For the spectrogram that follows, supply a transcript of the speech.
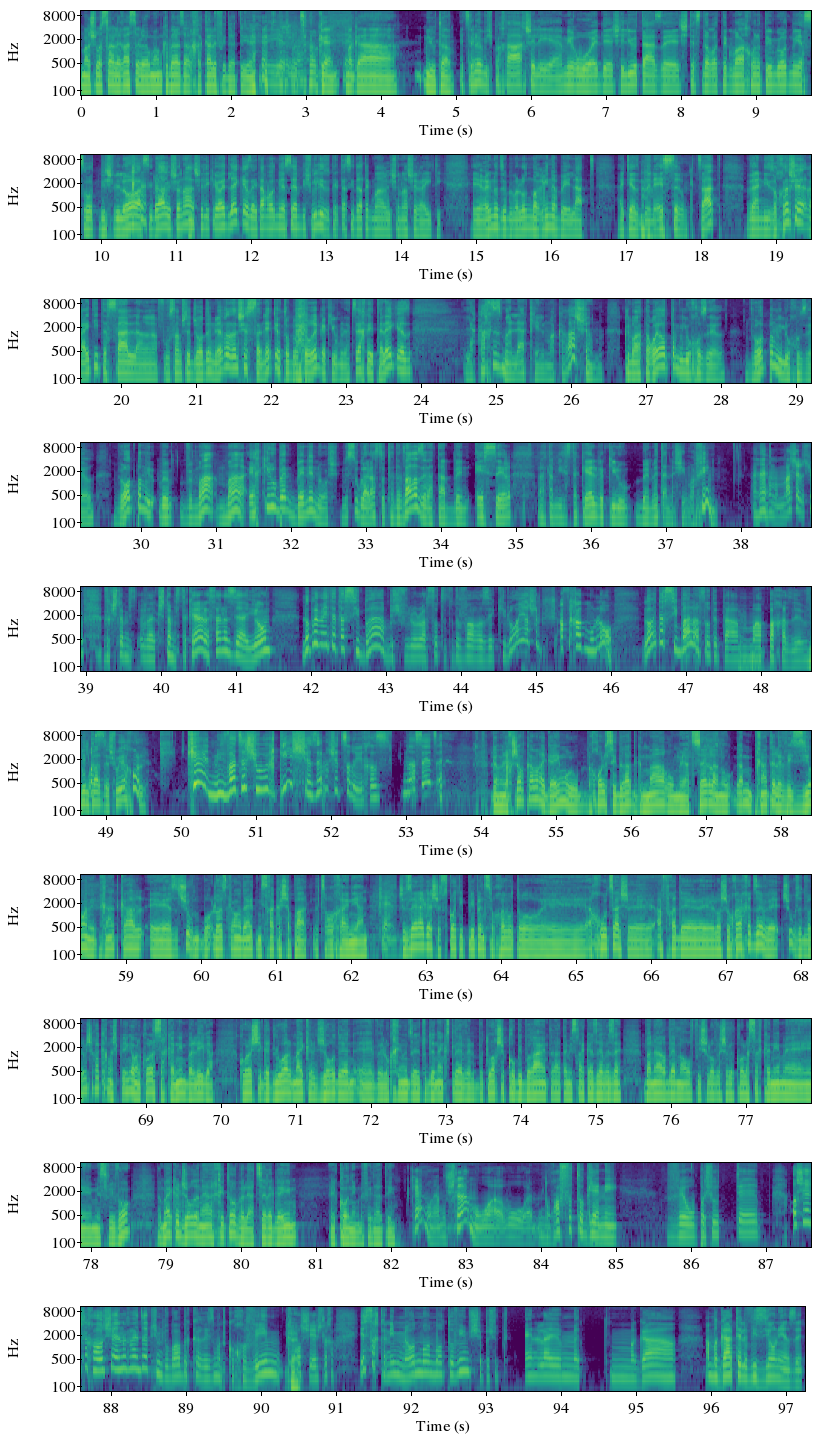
מה שהוא עשה לראסל היום, הוא היה מקבל על זה הרחקה לפי דעתי. יש מצב. כן, מגע מיותר. אצלנו במשפחה, אח שלי, אמיר הוא אוהד של יוטה, אז אה, שתי סדרות הגמר האחרונות היו מאוד מייסרות בשבילו. הסדרה הראשונה שלי כאוהד לייקרס הייתה מאוד מייסרת בשבילי, זאת הייתה סדרת הגמר הראשונה שראיתי. אה, ראינו את זה במלון מרינה באילת. הייתי אז בן עשר וקצת, ואני זוכר שראיתי את הסל המפורסם של ג'ורדן, מעבר לזה ששנאתי אותו באותו רגע, כי הוא מנצח לי את הלייקרס, לקח זמן לעכל מה קרה שם. כלומר, אתה רואה עוד פעם הילוך חוזר, ועוד פעם הילוך חוזר, ועוד פעם הילוך, ו- ומה, מה, איך כאילו בן, בן אנוש מסוגל לעשות את הדבר הזה, ואתה בן עשר, ואתה מסתכל, וכאילו, באמת אנשים עפים. ממש אנשים, וכשאתה, וכשאתה מסתכל על הסל הזה היום, לא באמת הייתה סיבה בשבילו לעשות את הדבר הזה, כי לא היה שם אף אחד מולו. לא הייתה סיבה לעשות את המהפך הזה. מלבד זה שהוא יכול. כן, מלבד זה שהוא הרגיש שזה מה שצריך, אז נעשה את זה. גם לחשוב כמה רגעים הוא בכל סדרת גמר, הוא מייצר לנו, גם מבחינת טלוויזיון, מבחינת קהל, אה, אז שוב, בוא, לא הזכרנו עדיין את משחק השפעת, לצורך העניין. כן. שזה רגע שסקוטי פיפן סוחב אותו אה, החוצה, שאף אחד אה, לא שוכח את זה, ושוב, זה דברים שאחר כך משפיעים גם על כל השחקנים בליגה. כל אלה שגדלו על מייקל ג'ורדן אה, ולוקחים את זה to the next level. בטוח שקובי בריינט ראה את המשחק הזה וזה, בנה הרבה מהאופי שלו ושל כל השחקנים אה, מסביבו, ומייקל ג'ורדן היה הכי טוב בלייצר רגעים איקונים לפי דעתי. כן, הוא היה מושלם, הוא, הוא נורא פוטוגני, והוא פשוט... אה, או שיש לך או שאין לך את זה כשמדובר בכריזמת כוכבים, כן. או שיש לך... יש שחקנים מאוד מאוד מאוד טובים שפשוט אין להם את מגע, המגע הטלוויזיוני הזה.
